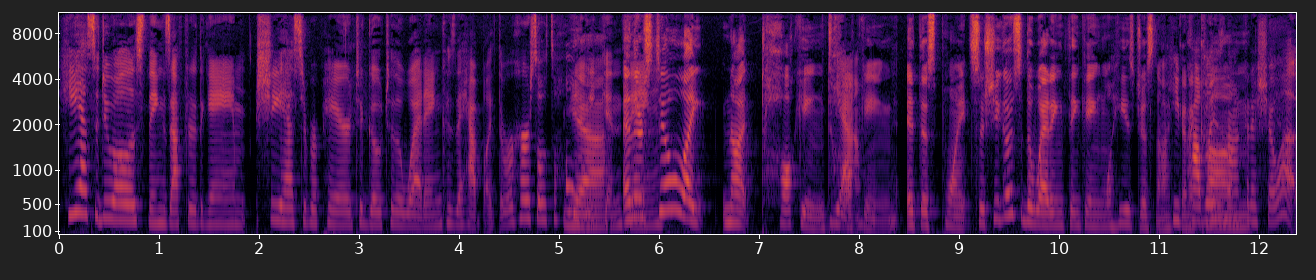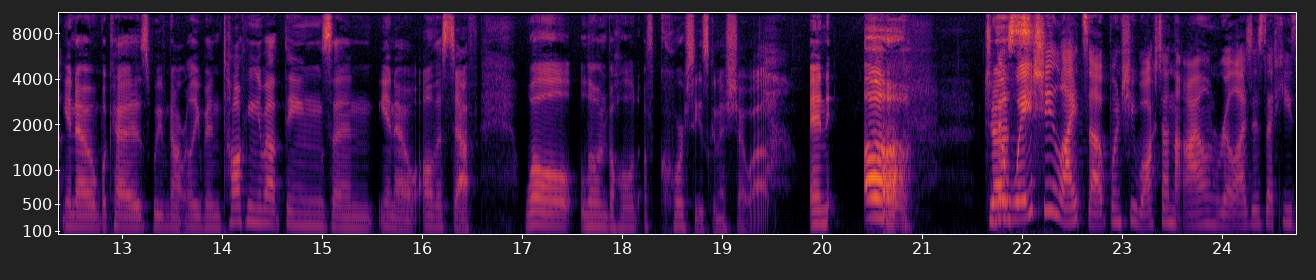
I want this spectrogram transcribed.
He has to do all those things after the game. She has to prepare to go to the wedding because they have like the rehearsal. It's a whole yeah. weekend. And they're still like not talking, Yeah. talking at this point. So she goes to the wedding thinking, well, he's just not he going to probably come. is not going to show up. you know, because we've not really been talking about things and, you know, all this stuff. Well, lo and behold, of course he's going to show up. And, ugh. Just, the way she lights up when she walks down the aisle and realizes that he's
